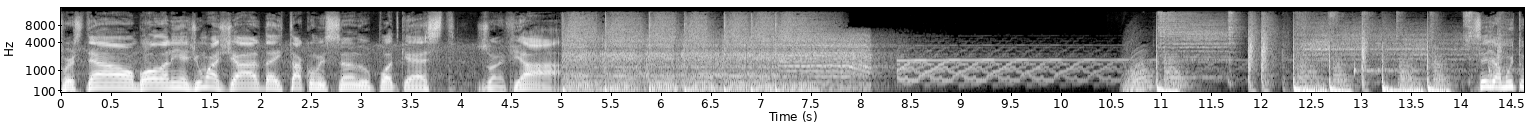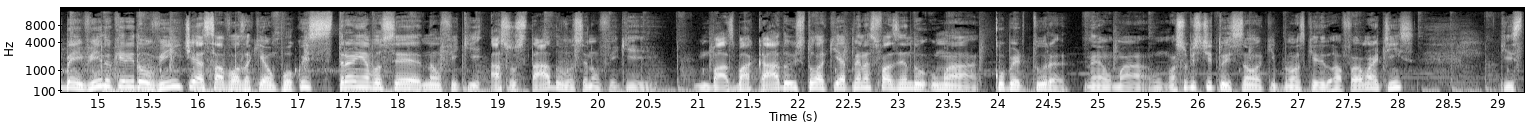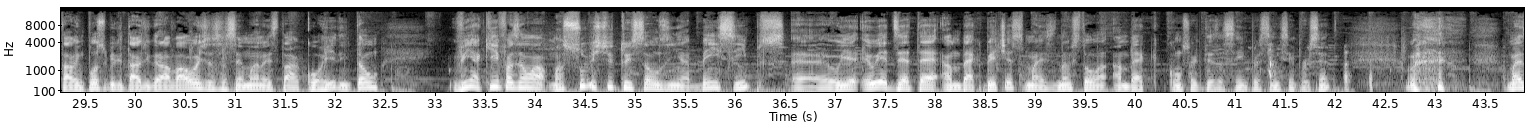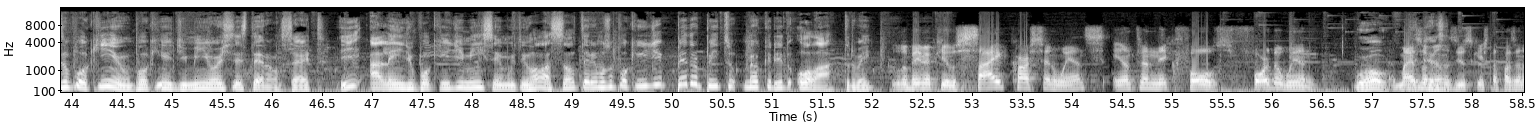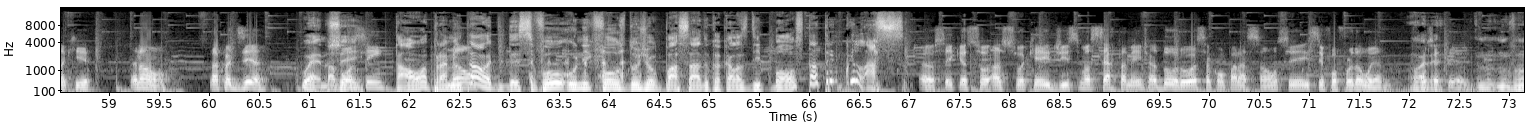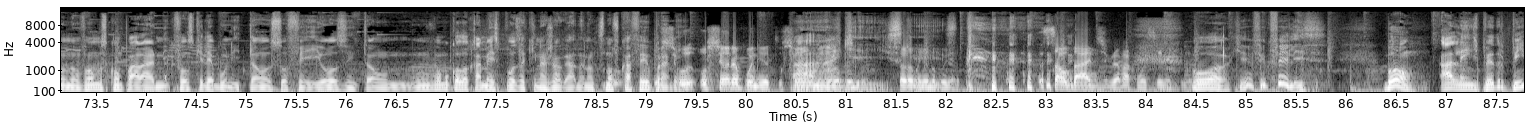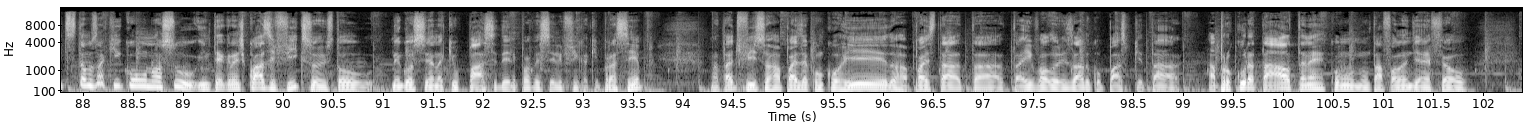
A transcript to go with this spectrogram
First down, bola na linha de uma jarda e tá começando o podcast Zona FA. Seja muito bem-vindo, querido ouvinte. Essa voz aqui é um pouco estranha, você não fique assustado, você não fique embasbacado. Estou aqui apenas fazendo uma cobertura, né, uma, uma substituição aqui para o nosso querido Rafael Martins, que estava impossibilitado de gravar hoje. Essa semana está corrida, então vim aqui fazer uma, uma substituiçãozinha bem simples. É, eu, ia, eu ia dizer até I'm back bitches, mas não estou I'm back com certeza sempre assim, 100%. Mas um pouquinho, um pouquinho de mim hoje vocês terão, certo? E além de um pouquinho de mim, sem muita enrolação, teremos um pouquinho de Pedro Pinto, meu querido. Olá, tudo bem? Tudo bem, meu querido. Sai Carson Wentz, entra Nick Foles, for the win. Uou, É mais beleza. ou menos isso que a gente tá fazendo aqui. Não, dá pra dizer? Ué, não Tá sei. bom assim? Tá, ó, pra Não. mim tá ótimo. Se for o Nick Foles do jogo passado com aquelas deep balls, tá tranquilaço. Eu sei que a sua, a sua queridíssima certamente adorou essa comparação se, se for for the win. Com Olha, certeza. Não, não vamos- comparar Nick Foles, que ele é bonitão, eu sou feioso, então não vamos colocar minha esposa aqui na jogada, não, que senão fica feio pra O, mim. o- o senhor é bonito, o senhor é Ah, um menino que bonito. isso, o senhor é um menino isso. bonito. Saudades de gravar com você, meu filho. Pô, que eu fico feliz. Bom, além de Pedro Pinto, estamos aqui com o nosso integrante quase fixo. Eu estou negociando aqui o passe dele para ver se ele fica aqui para sempre. Mas tá difícil, o rapaz é concorrido, o rapaz tá, tá, tá aí valorizado com o passe porque tá. A procura tá alta, né? Como não tá falando de NFL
